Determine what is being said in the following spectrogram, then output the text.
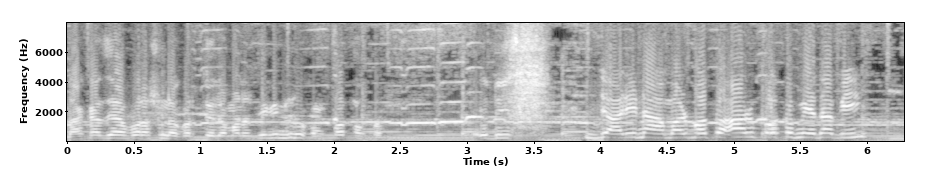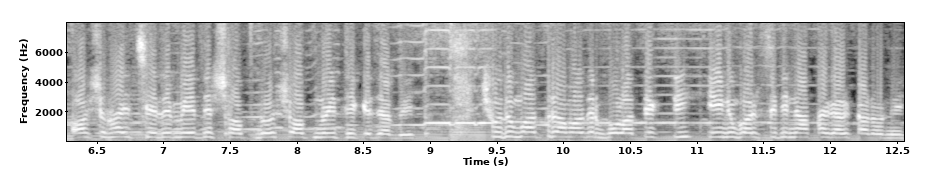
ঢাকা যাওয়া পড়াশোনা করতে হলে মানুষ বিভিন্ন রকম কথা বলে। জানি না, আমার মতো আর কত মেধাবী, অসহায় ছেলে মেয়েদের স্বপ্ন স্বপ্নই থেকে যাবে। শুধুমাত্র আমাদের বোলাতে একটি ইউনিভার্সিটি না থাকার কারণে।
